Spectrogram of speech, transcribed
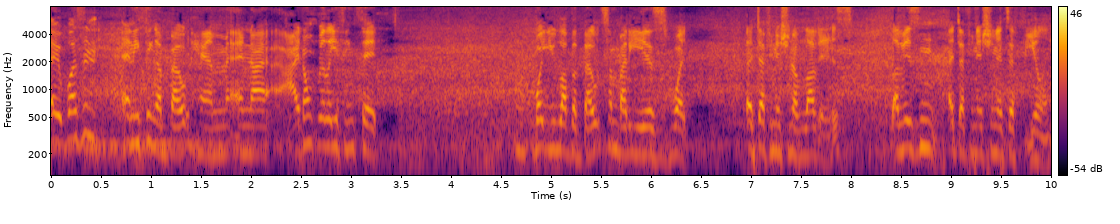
it wasn't anything about him, and I, I don't really think that what you love about somebody is what a definition of love is. Love isn't a definition; it's a feeling.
